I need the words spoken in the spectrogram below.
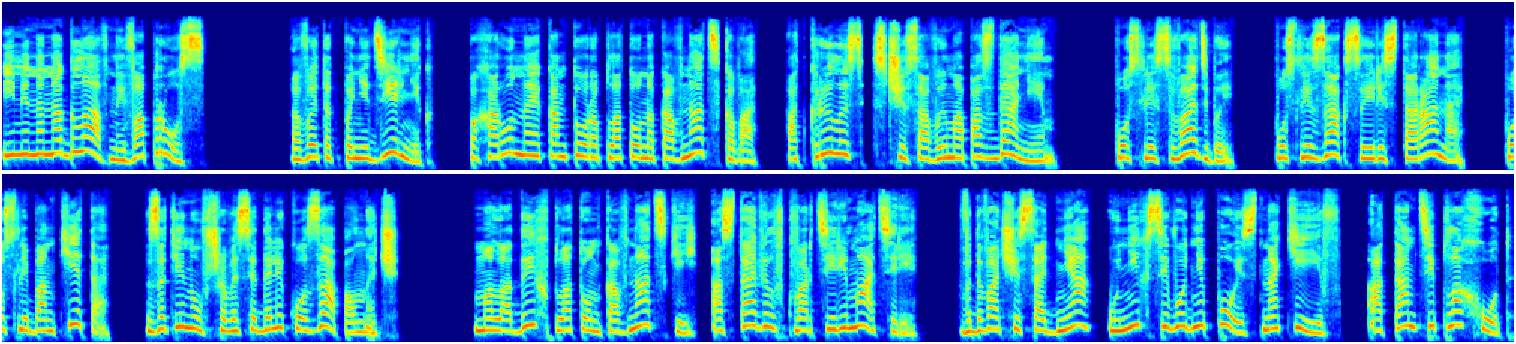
именно на главный вопрос? В этот понедельник похоронная контора Платона Ковнацкого открылась с часовым опозданием. После свадьбы, после ЗАГСа и ресторана, после банкета, затянувшегося далеко за полночь, молодых Платон Ковнацкий оставил в квартире матери, в два часа дня у них сегодня поезд на Киев, а там теплоход.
